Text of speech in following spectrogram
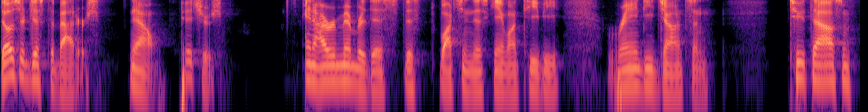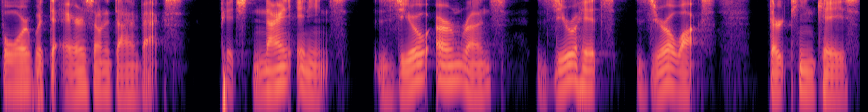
Those are just the batters. Now, pitchers. And I remember this, this watching this game on TV. Randy Johnson, 2004 with the Arizona Diamondbacks, pitched nine innings, zero earned runs, zero hits, zero walks, 13 Ks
